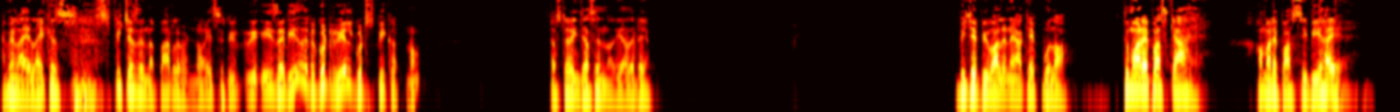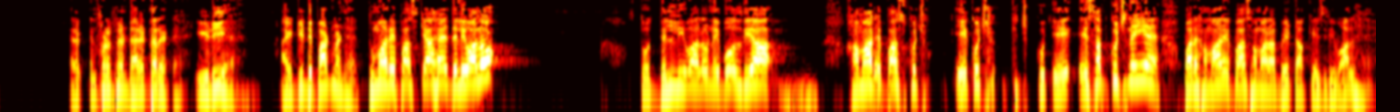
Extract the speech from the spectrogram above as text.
I mean, I like his speeches in the parliament, no? He's, he's, a, he's a good, real good speaker, no? I was telling Jason the other day. BJP वाले ने आके बोला तुम्हारे पास क्या है हमारे पास सीबीआई है इंफॉर्मेशन डायरेक्टरेट है ईडी है आईटी डिपार्टमेंट है तुम्हारे पास क्या है दिल्ली वालों तो दिल्ली वालों ने बोल दिया हमारे पास कुछ ये कुछ, ये, सब कुछ नहीं है पर हमारे पास हमारा बेटा केजरीवाल है।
